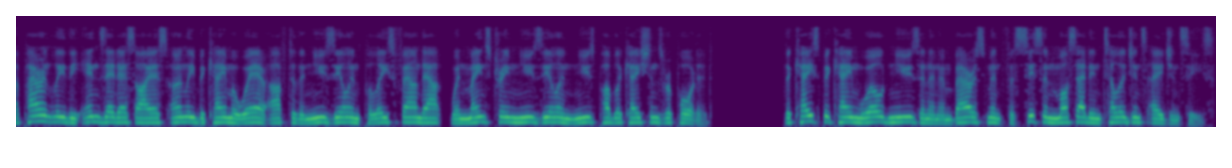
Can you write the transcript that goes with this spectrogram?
Apparently the NZSIS only became aware after the New Zealand police found out, when mainstream New Zealand news publications reported. The case became world news and an embarrassment for SIS and Mossad intelligence agencies.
